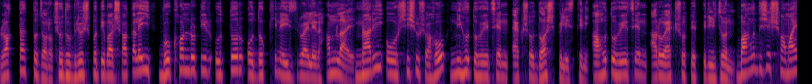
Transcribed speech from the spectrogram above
রক্তাক্ত জনক শুধু বৃহস্পতিবার সকালেই ভূখণ্ডটির উত্তর ও দক্ষিণে ইসরায়েলের হামলায় নারী ও শিশু সহ নিহত হয়েছেন একশো দশ ফিলিস্তিনি। আহত হয়েছেন আরও একশো জন। বাংলাদেশের সময়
